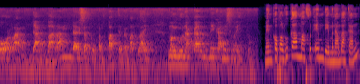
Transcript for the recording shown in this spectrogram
orang dan barang dari satu tempat ke tempat lain menggunakan mekanisme itu. Menko Polhukam Mahfud MD menambahkan,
